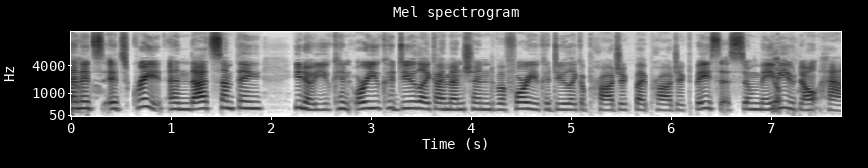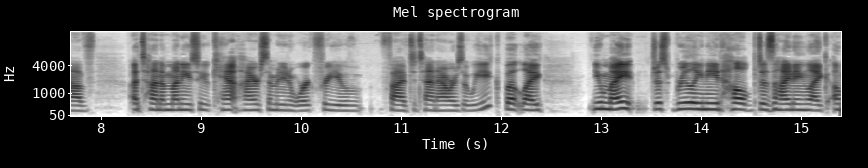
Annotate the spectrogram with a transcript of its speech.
and it's it's great and that's something you know you can or you could do like i mentioned before you could do like a project by project basis so maybe Yep. you don't have a ton of money so you can't hire somebody to work for you five to ten hours a week but like you might just really need help designing like a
